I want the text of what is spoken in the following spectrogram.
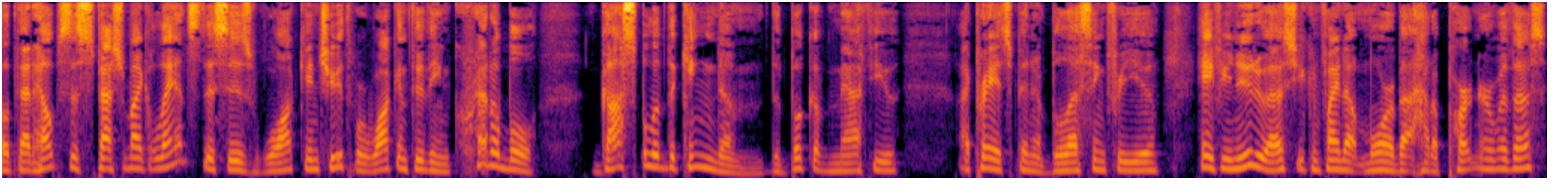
Hope that helps. This is Pastor Michael Lantz. This is Walk in Truth. We're walking through the incredible gospel of the kingdom, the book of Matthew. I pray it's been a blessing for you. Hey, if you're new to us, you can find out more about how to partner with us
